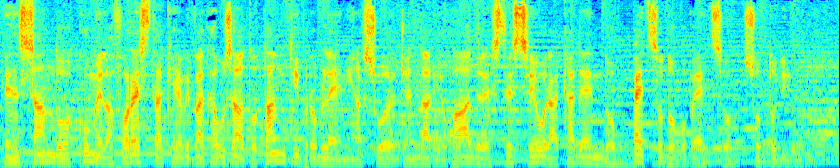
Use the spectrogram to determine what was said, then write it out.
pensando a come la foresta che aveva causato tanti problemi al suo leggendario padre stesse ora cadendo pezzo dopo pezzo sotto di lui.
